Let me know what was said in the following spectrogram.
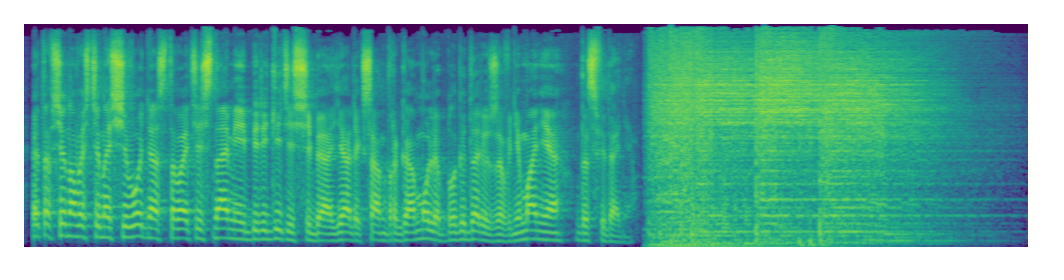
Это все новости на сегодня. Оставайтесь с нами и берегите себя. Я Александр Гамоля. Благодарю за внимание. До свидания.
